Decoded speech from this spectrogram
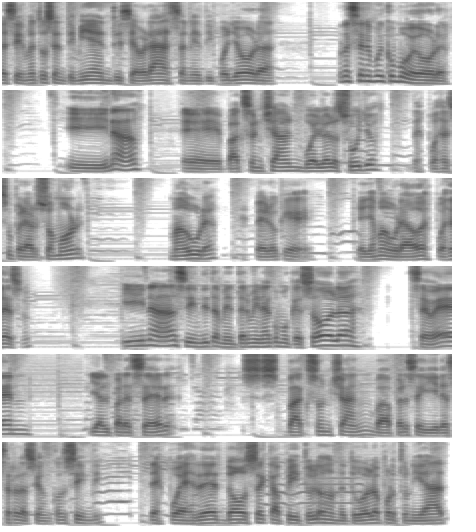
decirme tu sentimiento y se abrazan y el tipo llora. Una escena muy conmovedora. Y nada, eh, Baxon Chan vuelve a lo suyo después de superar su amor. Madura, espero que, haya madurado después de eso. Y nada, Cindy también termina como que sola, se ven y al parecer Baxon Chan va a perseguir esa relación con Cindy después de 12 capítulos donde tuvo la oportunidad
